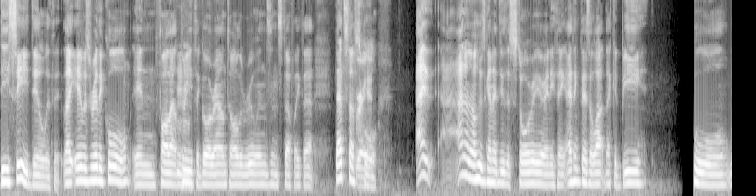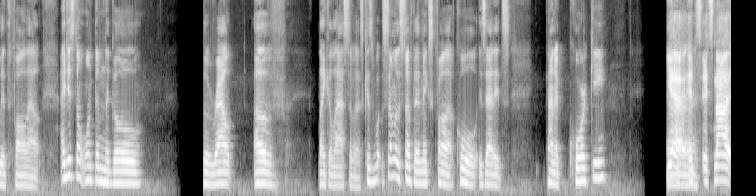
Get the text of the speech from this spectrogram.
DC deal with it? Like it was really cool in Fallout Mhm. 3 to go around to all the ruins and stuff like that. That stuff's Right. cool. I I don't know who's going to do the story or anything. I think there's a lot that could be cool with Fallout. I just don't want them to go the route of like a Last of Us cuz some of the stuff that makes Fallout cool is that it's kind of quirky. Yeah, Uh, it's it's not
